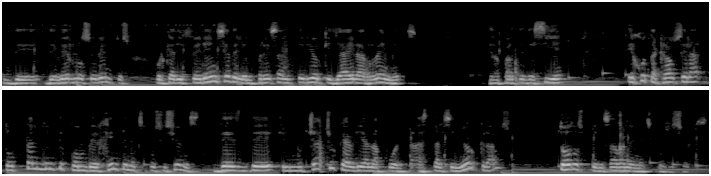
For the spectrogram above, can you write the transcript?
de, de, ver los eventos, porque a diferencia de la empresa anterior que ya era Remex, que era parte de CIE, EJ Kraus era totalmente convergente en exposiciones. Desde el muchacho que abría la puerta hasta el señor Kraus, todos pensaban en exposiciones.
